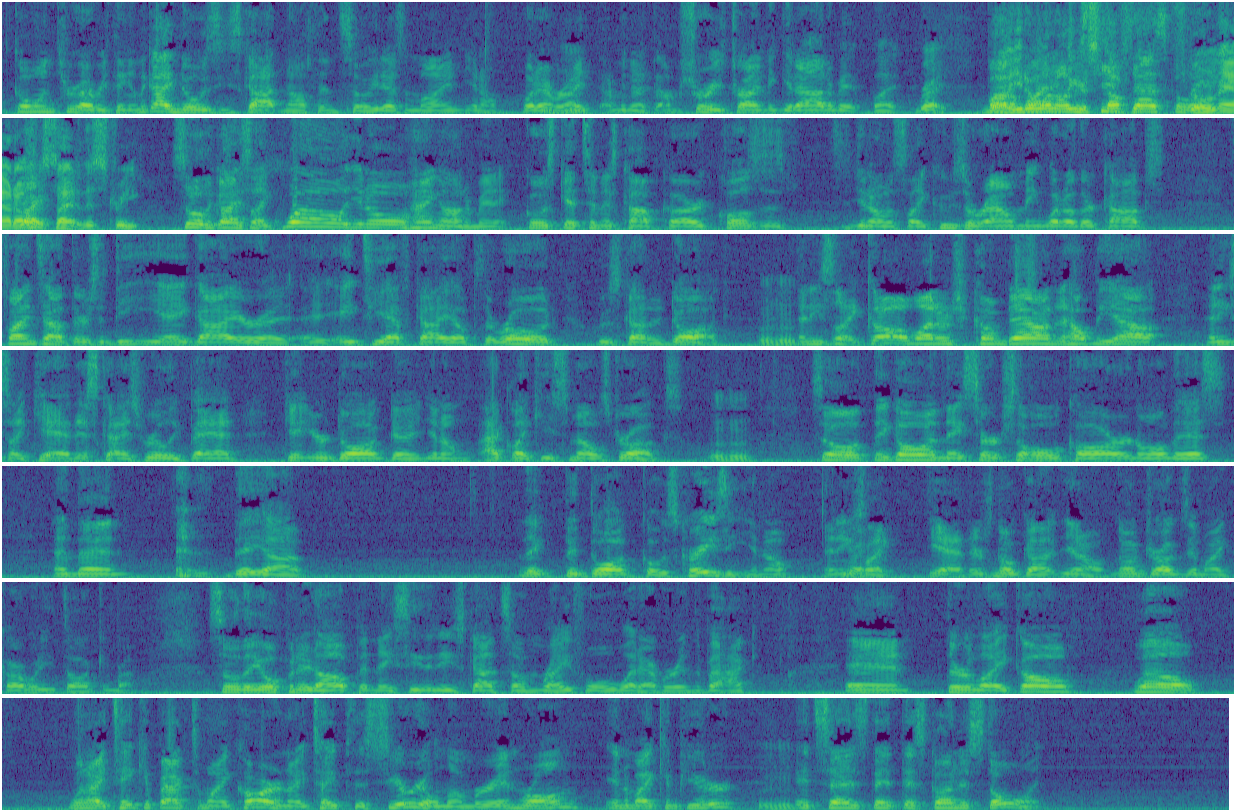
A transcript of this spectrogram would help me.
going through everything, and the guy knows he's got nothing, so he doesn't mind, you know, whatever. Mm-hmm. I, I mean, I, I'm sure he's trying to get out of it, but Right. Well, you don't want all your stuff escalating. thrown out on the side of the street. So the guy's like, well, you know, hang on a minute. Goes, gets in his cop car, calls his, you know, it's like, who's around me? What other cops? Finds out there's a DEA guy or a, a ATF guy up the road who's got a dog. hmm And he's like, oh, why don't you come down and help me out? And he's like, yeah, this guy's really bad. Get your dog to, you know, act like he smells drugs. hmm So they go and they search the whole car and all this, and then they uh, they the dog goes crazy, you know, and he's Right. like, "Yeah, there's no gun, you know, no drugs in my car. What are you talking about?" So they open it up and they see that he's got some rifle, whatever, in the back, and they're like, "Oh, well." When I take it back to my car and I type the serial number in wrong into my computer, hmm it says that this gun is stolen.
